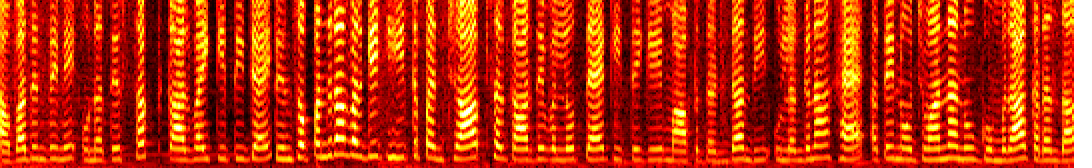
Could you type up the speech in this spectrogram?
ਬੜਾਵਾ ਦਿੰਦੇ ਨੇ ਉਹਨਾਂ ਤੇ ਸਖਤ ਕਾਰਵਾਈ ਕੀਤੀ ਜਾਏ 315 ਵਰਗੇ ਗੀਤ ਪੰਜਾਬ ਸਰਕਾਰ ਦੇ ਵੱਲੋਂ ਤੈਅ ਕੀਤੇ ਗਏ ਮਾਪਦੰਡਾਂ ਦੀ ਉਲੰਘਣਾ ਹੈ ਅਤੇ ਨੌਜਵਾਨਾਂ ਨੂੰ ਗੁੰਮਰਾਹ ਕਰਨ ਦਾ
